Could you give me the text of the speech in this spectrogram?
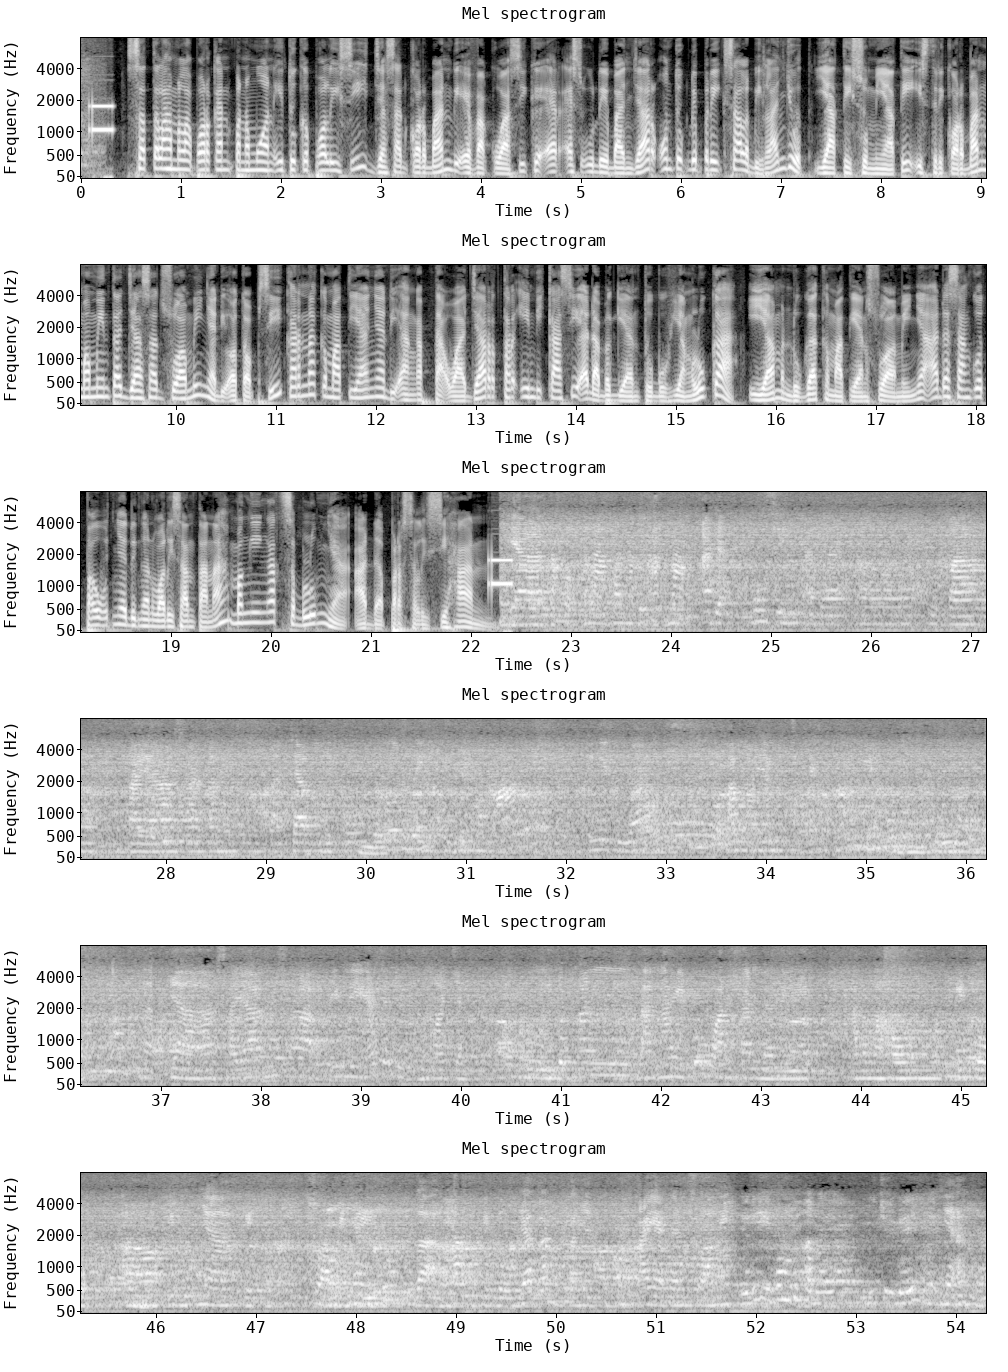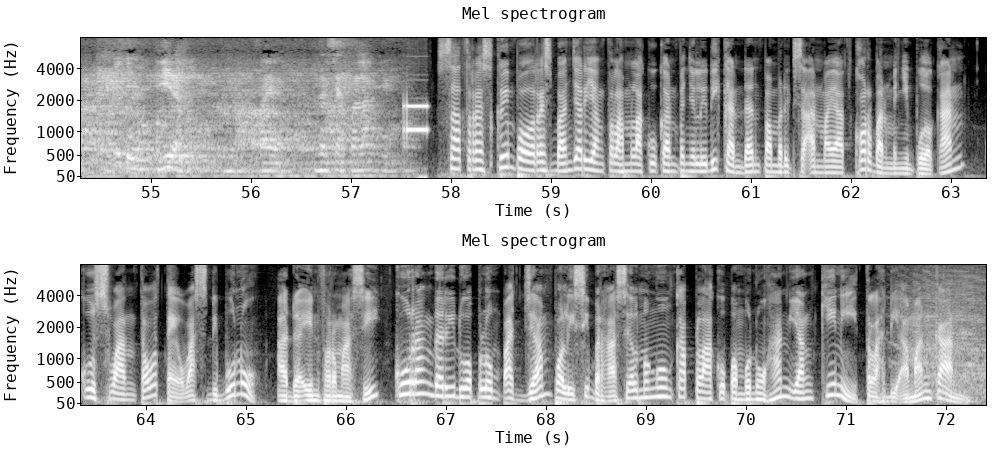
setelah melaporkan penemuan itu ke polisi, jasad korban dievakuasi ke RSUD Banjar untuk diperiksa lebih lanjut. Yati Sumiati, istri korban, meminta jasad suaminya diotopsi karena kematiannya dianggap tak wajar terindikasi ada bagian tubuh yang luka. Ia menduga kematian suaminya ada sangkut pautnya dengan warisan tanah mengingat sebelumnya ada perselisihan. Ya takut kenapa ada mungkin ada uh, luka warisan dari almarhum itu uh, ibunya gitu. Suaminya itu nggak hak gitu. Dia kan bukannya kaya dari suami. Jadi ibu ada yang dicurigai? Ya. Itu yang iya. Saya nggak siapa lagi? Satreskrim Polres Banjar yang telah melakukan penyelidikan dan pemeriksaan mayat korban menyimpulkan Kuswanto tewas dibunuh. Ada informasi, kurang dari 24 jam polisi berhasil mengungkap pelaku pembunuhan yang kini telah diamankan.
